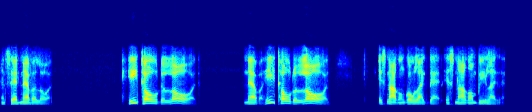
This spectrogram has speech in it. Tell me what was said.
and said, Never, Lord. He told the Lord, Never. He told the Lord, It's not going to go like that. It's not going to be like that.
